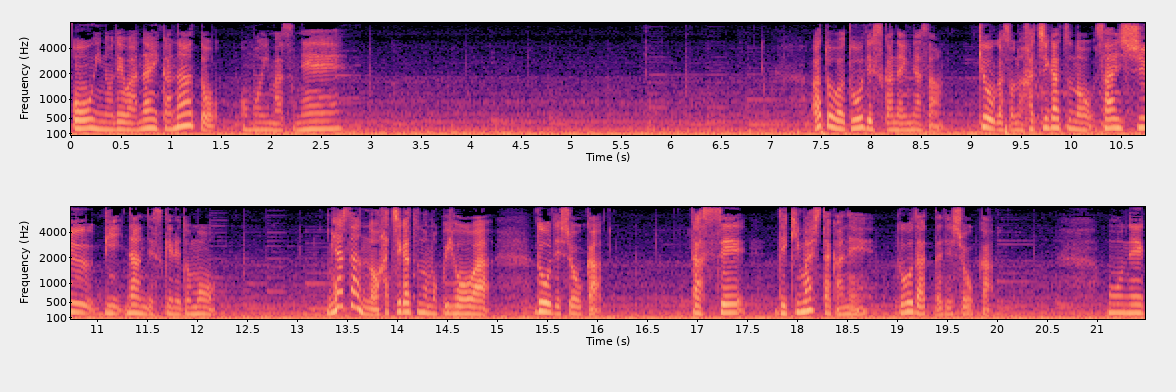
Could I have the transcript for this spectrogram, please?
多いのではないかなと思いますね。あとはどうですかね皆さん。今日がその8月の最終日なんですけれども皆さんの8月の目標はどうでしょうか？達成できましたかね？どうだったでしょうか？もうね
